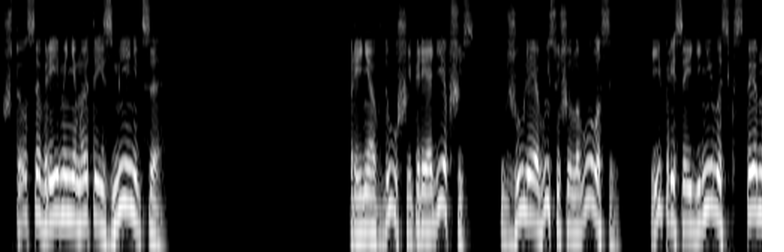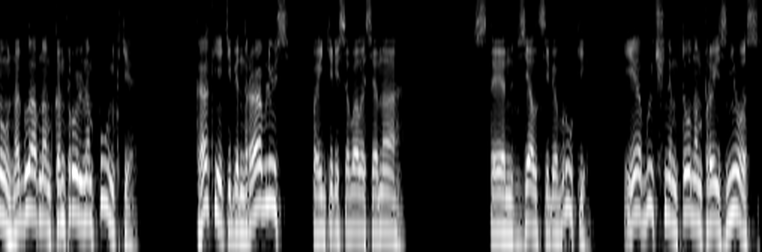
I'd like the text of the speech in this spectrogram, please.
что со временем это изменится. Приняв душ и переодевшись, Джулия высушила волосы и присоединилась к Стэну на главном контрольном пункте. «Как я тебе нравлюсь?» — поинтересовалась она. Стэн взял себя в руки и обычным тоном произнес.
